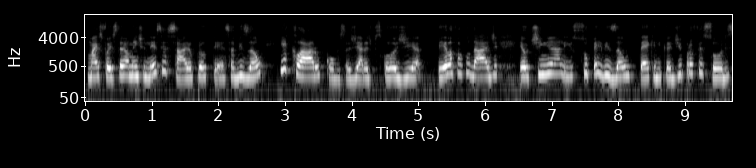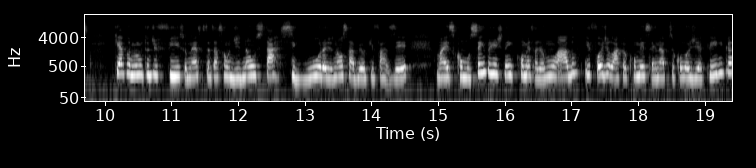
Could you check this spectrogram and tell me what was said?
mas foi extremamente necessário para eu ter essa visão. E é claro, como estagiária de psicologia pela faculdade, eu tinha ali supervisão técnica de professores que é também muito difícil, né? Essa sensação de não estar segura, de não saber o que fazer, mas como sempre a gente tem que começar de algum lado, e foi de lá que eu comecei na psicologia clínica,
